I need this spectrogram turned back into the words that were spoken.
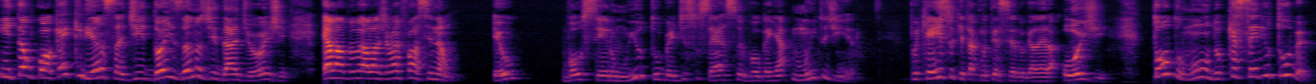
Então, qualquer criança de dois anos de idade hoje, ela, ela já vai falar assim, não, eu vou ser um youtuber de sucesso e vou ganhar muito dinheiro. Porque é isso que está acontecendo, galera. Hoje, todo mundo quer ser youtuber.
